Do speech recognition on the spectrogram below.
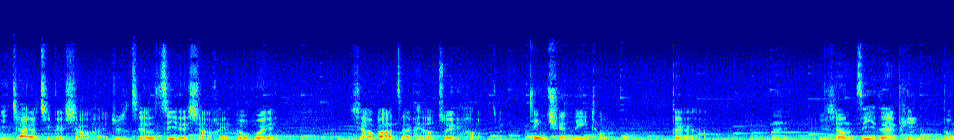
一家有几个小孩，就是只要是自己的小孩，都会想要把他栽培到最好，这样尽全力投入。对啊，嗯，像自己在拼东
